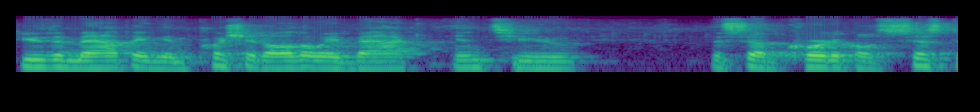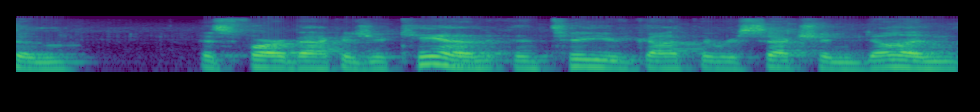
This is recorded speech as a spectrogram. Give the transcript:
do the mapping and push it all the way back into the subcortical system as far back as you can until you've got the resection done,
